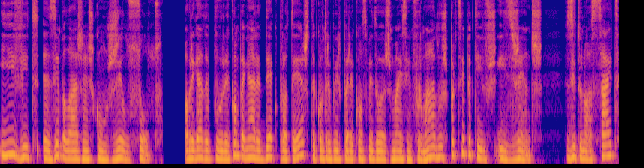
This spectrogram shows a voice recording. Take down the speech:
e evite as embalagens com gelo solto. Obrigada por acompanhar a DEC Proteste a contribuir para consumidores mais informados, participativos e exigentes. Visite o nosso site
